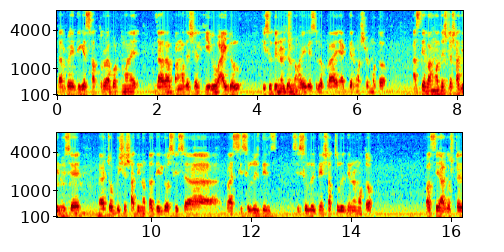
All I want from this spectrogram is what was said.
তারপরে এদিকে ছাত্ররা বর্তমানে যারা বাংলাদেশের হিরো, আইডল কিছুদিনের জন্য হয়ে গেছিল প্রায় এক দেড় মাসের মতো। আজকে বাংলাদেশটা স্বাধীন হয়েছে চব্বিশে স্বাধীনতা দীর্ঘ প্রায় ছিচল্লিশ দিন ছিচল্লিশ দিন, সাতচল্লিশ দিনের মতো। পাঁচই আগস্টের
